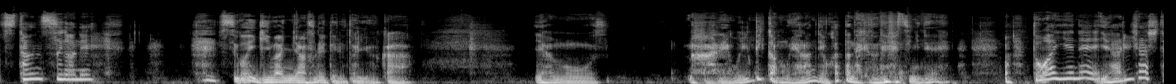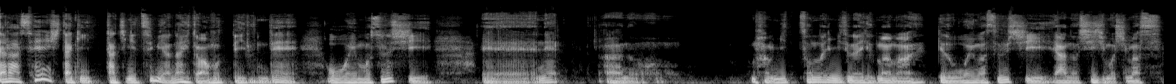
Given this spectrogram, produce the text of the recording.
スタンスがね、すごい欺瞞に溢れてるというか、いやもう、まあね、オリンピックはもうやらんでよかったんだけどね、別にね。まあ、とはいえね、やりだしたら選手たちに罪はないとは思っているんで、応援もするし、えー、ね、あの、まあ、そんなに見てないけど、まあまあ、けど応援はするし、あの、支持もします。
